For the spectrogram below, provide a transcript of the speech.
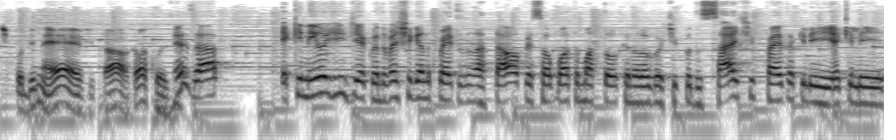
tipo, de neve e tal, aquela coisa. Exato. É que nem hoje em dia, quando vai chegando perto do Natal, o pessoal bota uma touca no logotipo do site, faz aquele. aquele.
